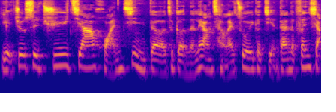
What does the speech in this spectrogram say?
也就是居家环境的这个能量场来做一个简单的分享。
